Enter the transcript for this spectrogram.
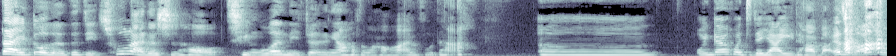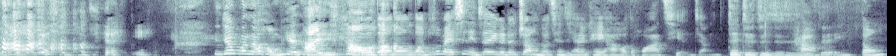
怠惰的自己出来的时候，请问你觉得你要怎么好好安抚他？嗯，我应该会直接压抑他吧？要怎么安抚他？你有什么建议？你就不能哄骗他一下好，我懂？懂懂，就说没事，你这一个就赚很多钱，接下来就可以好好的花钱，这样对对对对对好对对。懂？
